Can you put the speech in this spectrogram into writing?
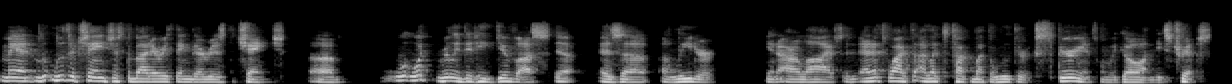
Man, Luther changed just about everything there is to change. Um, what, really did he give us uh, as a, a, leader in our lives? And, and that's why I, th- I like to talk about the Luther experience when we go on these trips.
